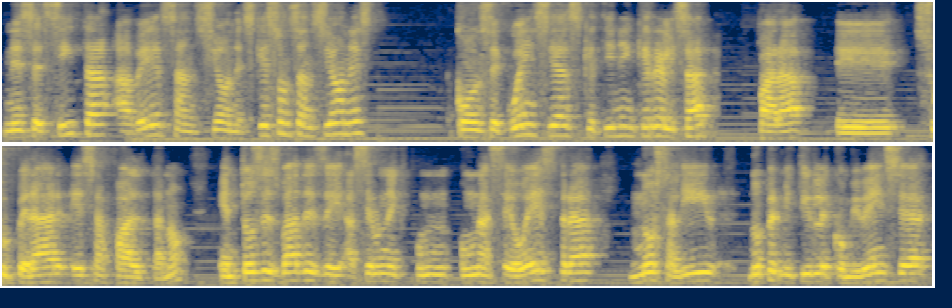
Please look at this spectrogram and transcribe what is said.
Necesita haber sanciones. ¿Qué son sanciones? Consecuencias que tienen que realizar para eh, superar esa falta, ¿no? Entonces va desde hacer un, un, aseo extra, no salir, no permitirle convivencia,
